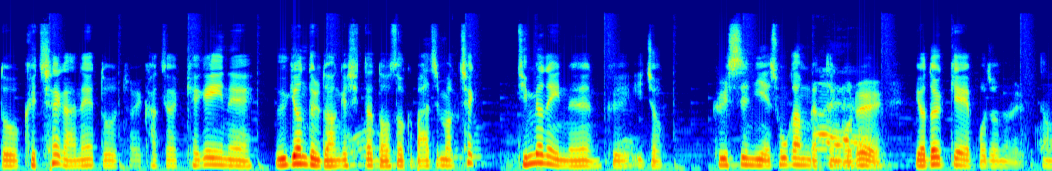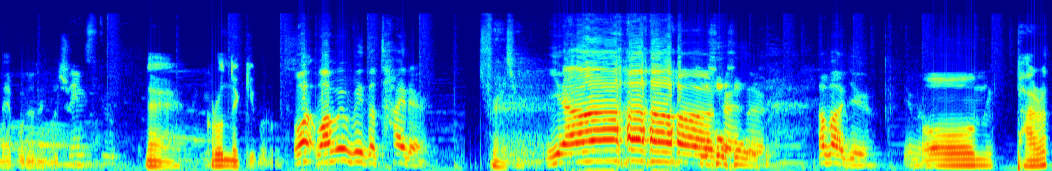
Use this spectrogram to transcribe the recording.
또 그 책 안에 또 저희 각자 개개인의 의견들도 한 개씩 딱 넣어서 그 마지막 책 뒷면에 있는 그 이적 글쓴이의 소감 같은 아, 거를 여덟 개 버전으로 이렇게 딱 내보내는 거죠. 네 그런 느낌으로. What what will be the title? Treasure. Yeah. treasure. How about you? You know. Um, Pirate.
